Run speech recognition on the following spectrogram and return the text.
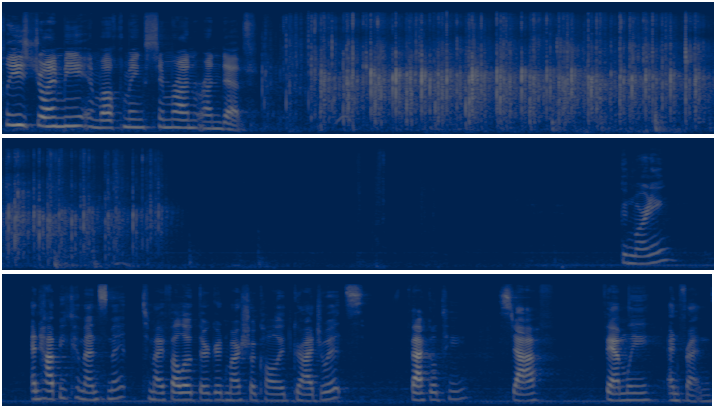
Please join me in welcoming Simran Randev. Morning and happy commencement to my fellow Thurgood Marshall College graduates, faculty, staff, family, and friends.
